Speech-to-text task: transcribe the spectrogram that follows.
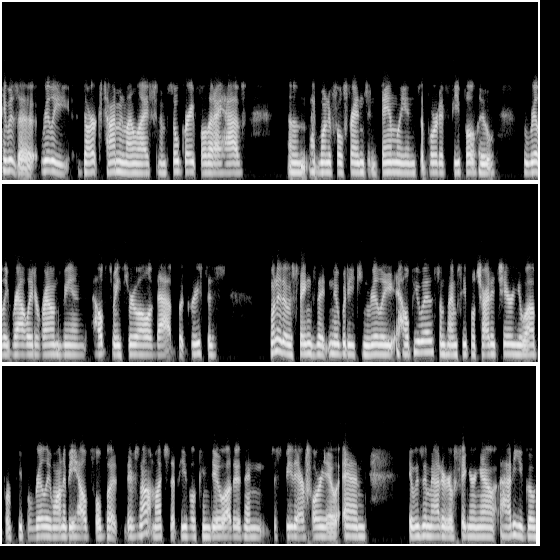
it was a really dark time in my life and i'm so grateful that i have um, had wonderful friends and family and supportive people who who really rallied around me and helped me through all of that. But grief is one of those things that nobody can really help you with. Sometimes people try to cheer you up or people really want to be helpful, but there's not much that people can do other than just be there for you. And it was a matter of figuring out how do you go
